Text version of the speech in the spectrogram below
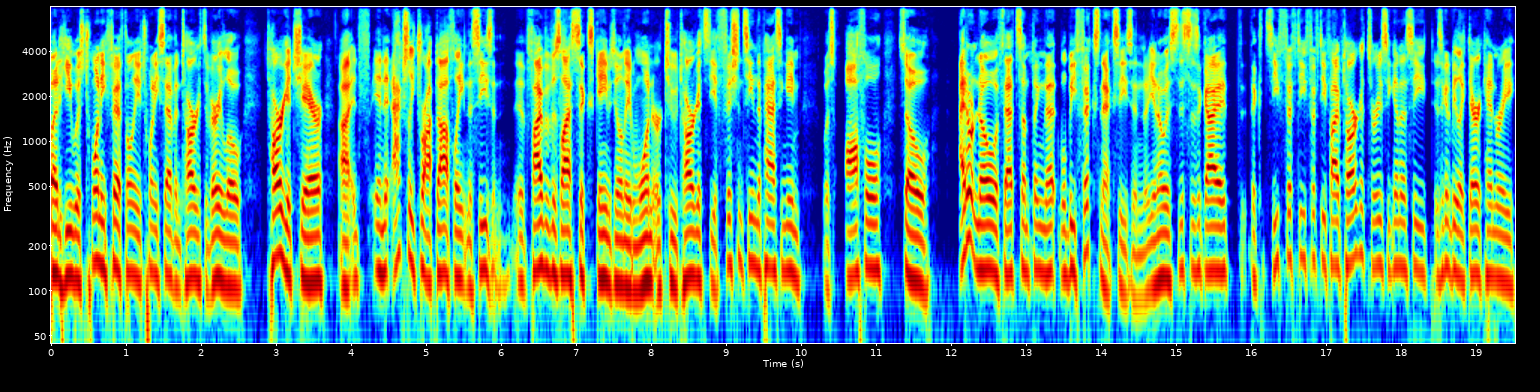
but he was 25th, only 27 targets, a very low target share, uh, and, and it actually dropped off late in the season. Uh, Five of his last six games, he only had one or two targets. The efficiency in the passing game was awful. So I don't know if that's something that will be fixed next season. You know, is this is a guy that could see 50, 55 targets, or is he going to see? Is it going to be like Derrick Henry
